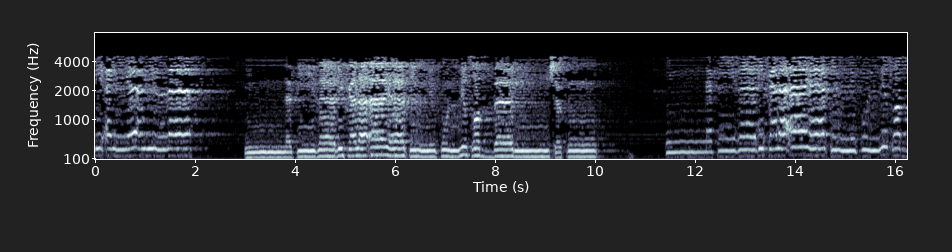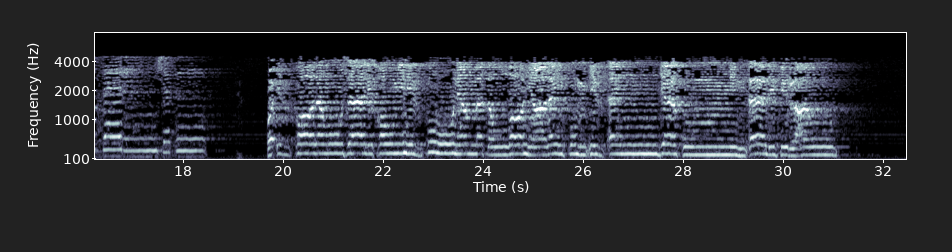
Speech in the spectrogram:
بأيام الله. إن في ذلك لآيات لكل صبار شكور. إن في ذلك لآيات لكل صبار شكور. وإذ قال موسى لقومه اذكروا نعمة الله عليكم إذ أنجاكم من آل فرعون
